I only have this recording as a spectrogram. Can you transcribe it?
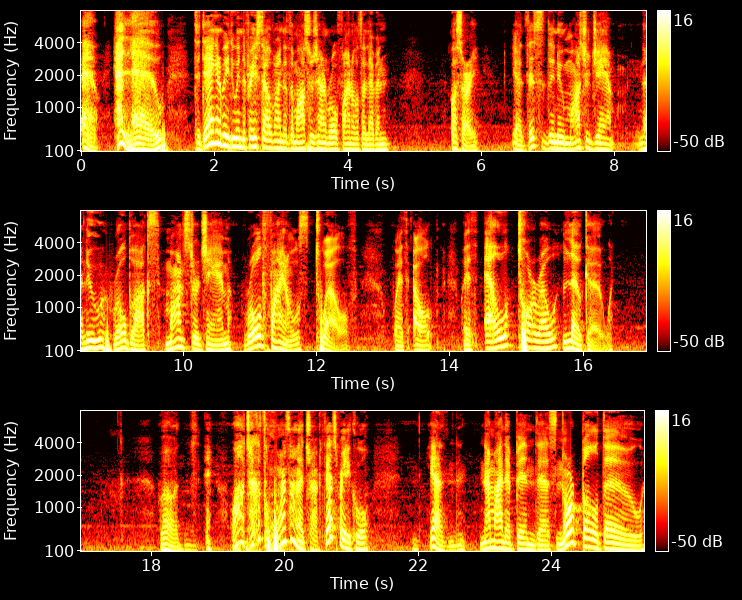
Oh, hello. Today I'm going to be doing the freestyle run of the Monster Jam World Finals 11. Oh, sorry. Yeah, this is the new Monster Jam, the new Roblox Monster Jam World Finals 12 with El, with El Toro Loco. Whoa, wow, check out the horns on that truck. That's pretty cool. Yeah, that might have been the Snortbull, though.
